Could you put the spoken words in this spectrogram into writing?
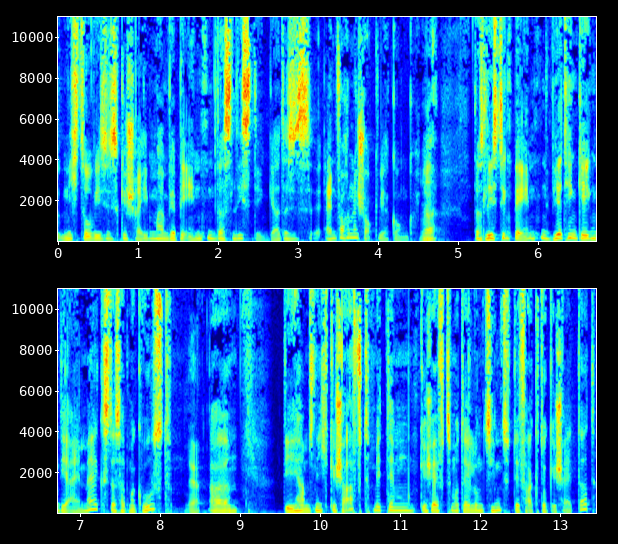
nicht so, wie sie es geschrieben haben, wir beenden das Listing. Ja, das ist einfach eine Schockwirkung. Ja. Ja. Das Listing beenden wird hingegen die IMAX, das hat man gewusst. Ja. Ähm, die haben es nicht geschafft mit dem Geschäftsmodell und sind de facto gescheitert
